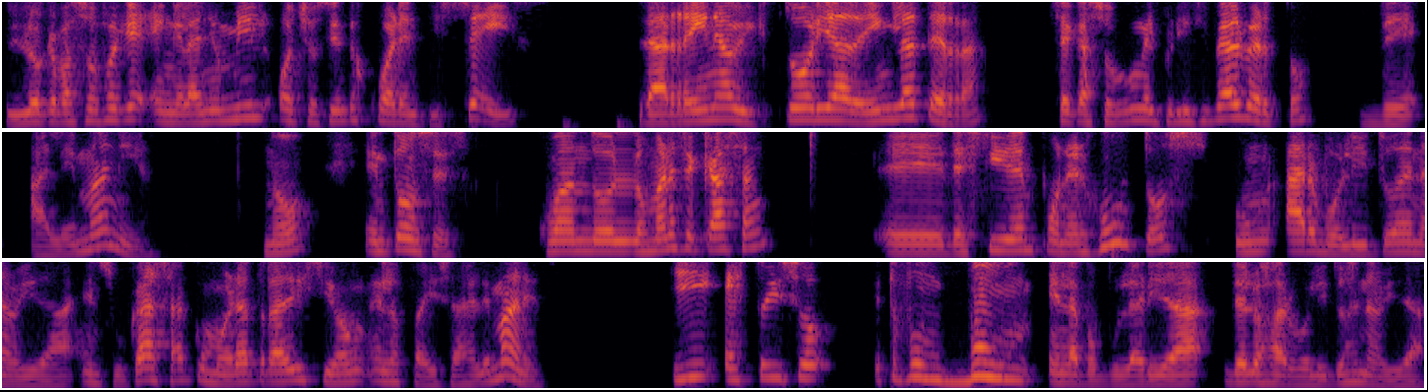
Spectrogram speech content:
lo que pasó fue que en el año 1846, la reina Victoria de Inglaterra se casó con el príncipe Alberto de Alemania, ¿no? Entonces, cuando los manes se casan, eh, deciden poner juntos un arbolito de Navidad en su casa, como era tradición en los países alemanes. Y esto hizo, esto fue un boom en la popularidad de los arbolitos de Navidad.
